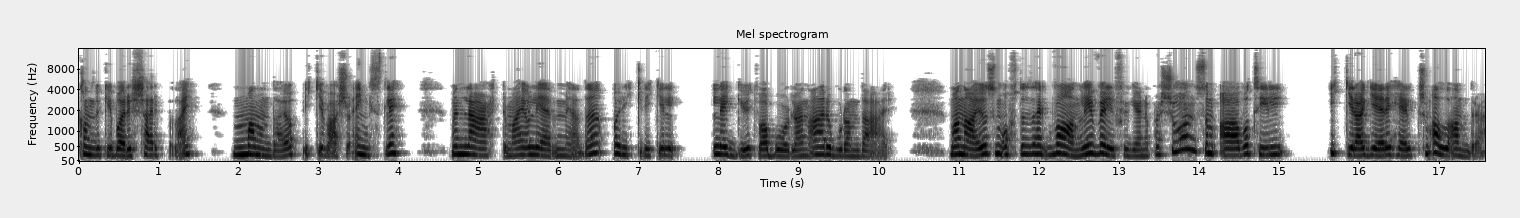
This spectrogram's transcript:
Kan du ikke bare skjerpe deg? Mann deg opp, ikke vær så engstelig. men lærte meg å leve med det, orker ikke legge ut hva borderline er, og hvordan det er. Man er jo som ofte en helt vanlig, velfungerende person som av og til ikke reagerer helt som alle andre.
